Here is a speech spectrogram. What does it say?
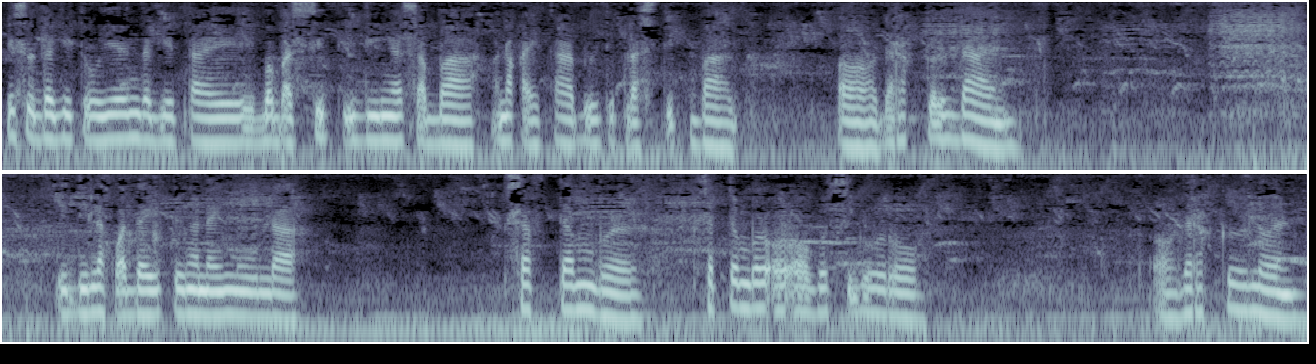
Iso dagito yan, dagitay babasit idi nga saba, nakay kabil ti plastic bag. Oh, darakkel dan. Idi lakwa dayto nga naimula. September. September or August siguro. Oh, darakulon.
